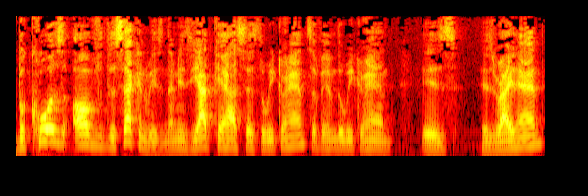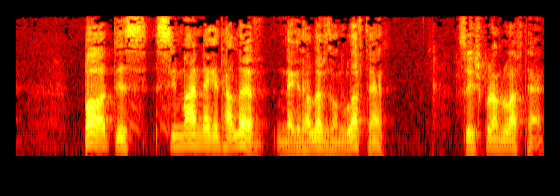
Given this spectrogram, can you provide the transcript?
because of the second reason. That means Yad Kehas says the weaker hand, so for him the weaker hand is his right hand. But this Siman Neged Halev, Neged Halev is on the left hand. So he should put on the left hand.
